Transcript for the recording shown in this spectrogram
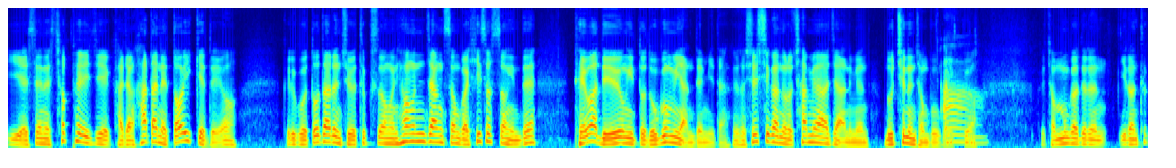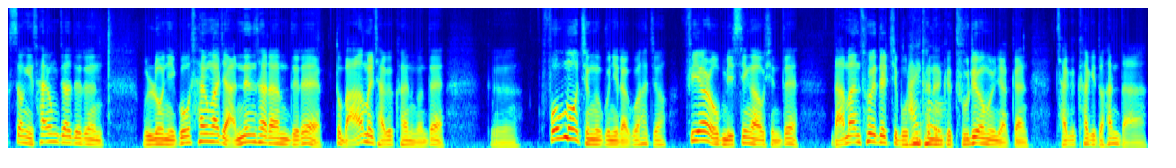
이 SNS 첫 페이지에 가장 하단에 떠 있게 돼요. 그리고 또 다른 주요 특성은 현장성과 희소성인데 대화 내용이 또 녹음이 안 됩니다. 그래서 실시간으로 참여하지 않으면 놓치는 정보가 아. 있고요. 아. 그 전문가들은 이런 특성이 사용자들은 물론이고 사용하지 않는 사람들의 또 마음을 자극하는 건데 그 포모 증후군이라고 하죠. Fear of missing out인데 나만 소외될지 모른다는 아이고. 그 두려움을 약간 자극하기도 한다.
